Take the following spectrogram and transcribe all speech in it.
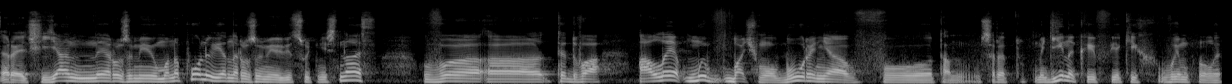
речі. Я не розумію монополію, я не розумію відсутність нас в е, Т2. Але ми бачимо обурення в там серед медійників, яких вимкнули,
